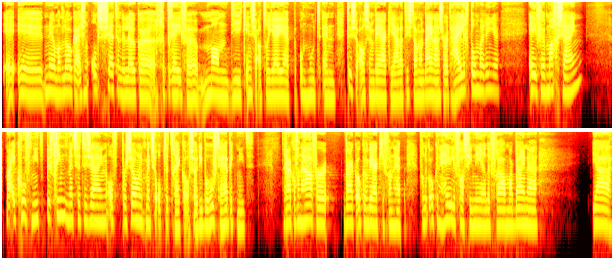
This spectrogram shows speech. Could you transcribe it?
Uh, Neoman Loka is een ontzettende leuke, gedreven man... die ik in zijn atelier heb ontmoet. En tussen al zijn werken, ja, dat is dan een, bijna een soort heiligdom... waarin je even mag zijn. Maar ik hoef niet bevriend met ze te zijn... of persoonlijk met ze op te trekken of zo. Die behoefte heb ik niet. Rakel van Haver, waar ik ook een werkje van heb... vond ik ook een hele fascinerende vrouw, maar bijna ja,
